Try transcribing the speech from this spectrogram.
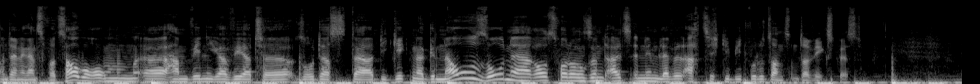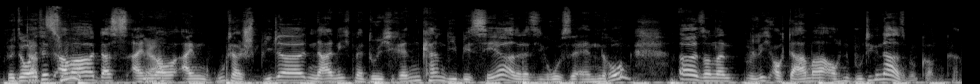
und deine ganzen Verzauberungen äh, haben weniger Werte, so dass da die Gegner genauso eine Herausforderung sind als in dem Level 80 Gebiet, wo du sonst unterwegs bist. Bedeutet Dazu, aber, dass ein, ja. ein guter Spieler na, nicht mehr durchrennen kann wie bisher, also das ist die große Änderung, äh, sondern wirklich auch da mal auch eine blutige Nase bekommen kann.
